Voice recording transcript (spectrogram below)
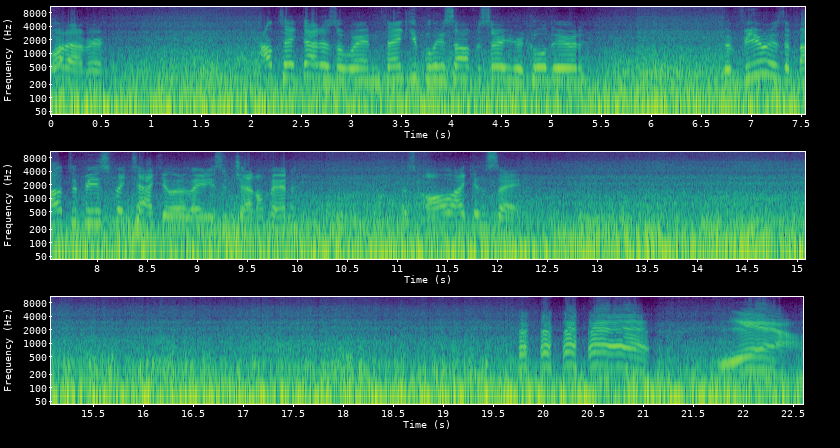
Whatever. I'll take that as a win. Thank you, police officer. You're a cool dude. The view is about to be spectacular, ladies and gentlemen. That's all I can say. yeah!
